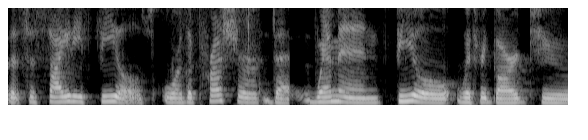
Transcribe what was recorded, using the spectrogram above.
that society feels, or the pressure that women feel with regard to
